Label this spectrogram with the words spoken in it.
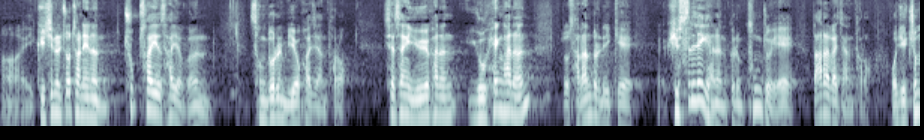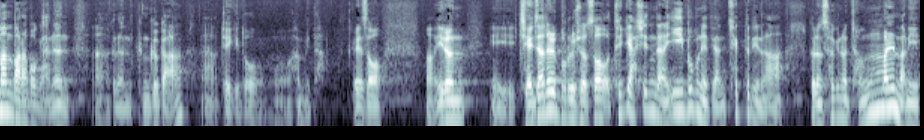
어, 귀신을 쫓아내는 축사의 사역은 성도를 미혹하지 않도록 세상에 유행하는 유행하는 또 사람들을 이렇게 휩쓸리게 하는 그런 풍조에 따라가지 않도록 오직 주만 바라보게 하는 어, 그런 근거가 어, 되기도 합니다. 그래서 어, 이런 제자를 부르셔서 어떻게 하신다는 이 부분에 대한 책들이나 그런 서기는 정말 많이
